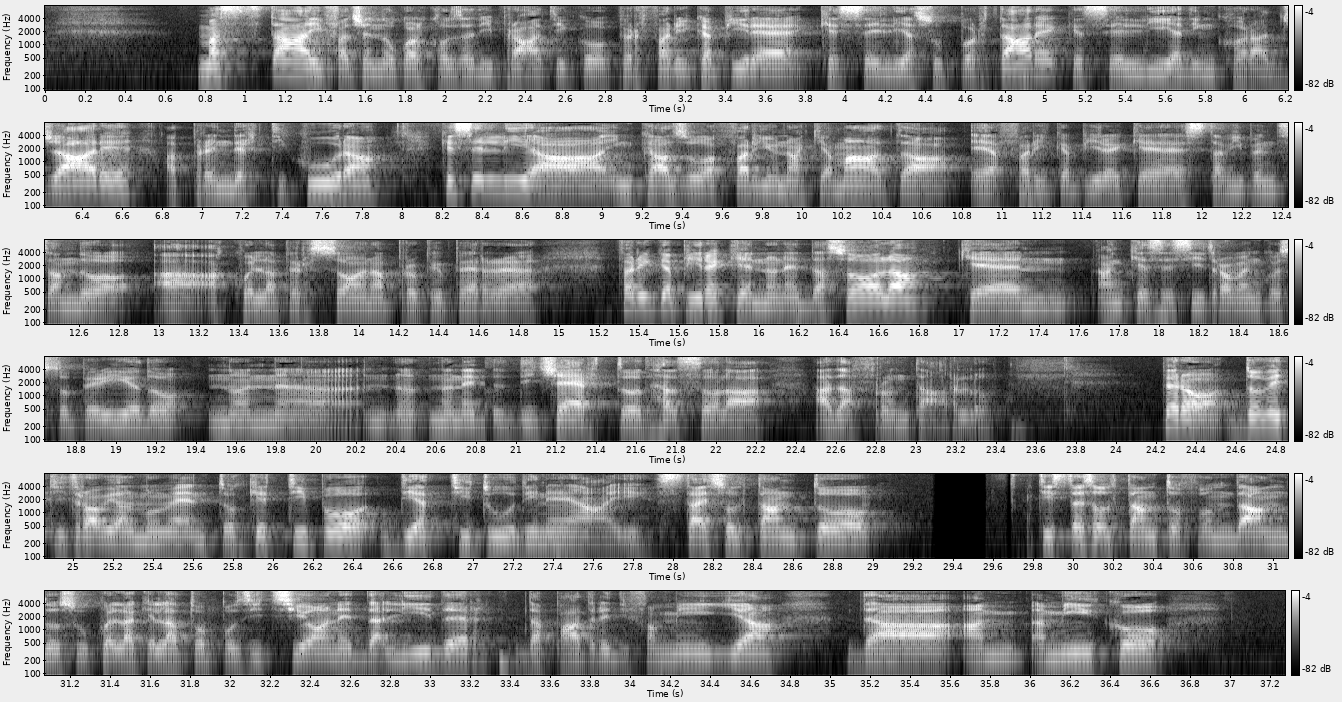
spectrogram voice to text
Ma stai facendo qualcosa di pratico per fargli capire che sei lì a supportare, che sei lì ad incoraggiare, a prenderti cura, che sei lì a, in caso a fargli una chiamata e a fargli capire che stavi pensando a, a quella persona proprio per fargli capire che non è da sola, che anche se si trova in questo periodo non, no, non è di certo da sola ad affrontarlo. Però dove ti trovi al momento? Che tipo di attitudine hai? Stai soltanto ti stai soltanto fondando su quella che è la tua posizione da leader, da padre di famiglia, da am- amico,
